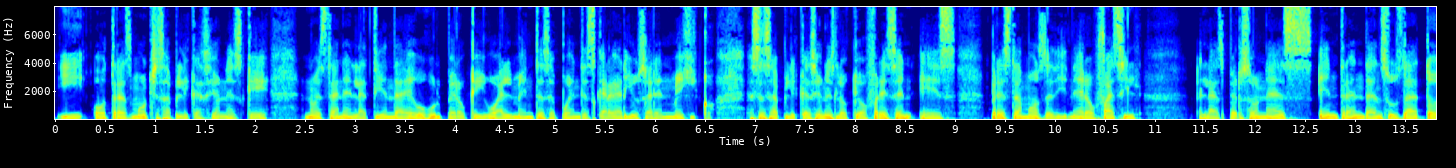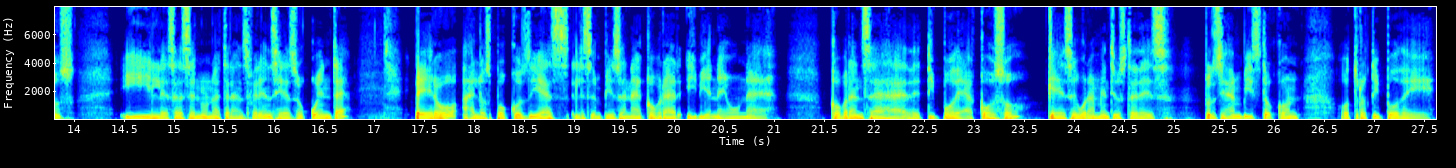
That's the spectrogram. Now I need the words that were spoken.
y otras muchas aplicaciones que no están en la tienda de Google, pero que igualmente se pueden descargar y usar en México. Esas aplicaciones lo que ofrecen es préstamos de dinero fácil las personas entran, dan sus datos y les hacen una transferencia de su cuenta, pero a los pocos días les empiezan a cobrar y viene una cobranza de tipo de acoso que seguramente ustedes pues ya han visto con otro tipo de,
